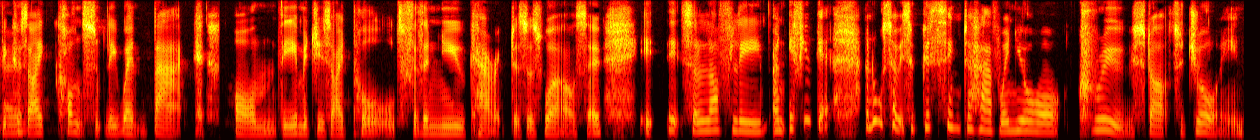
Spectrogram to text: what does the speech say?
because I constantly went back on the images I'd pulled for the new characters as well. So it, it's a lovely and if you get and also it's a good thing to have when your crew start to join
